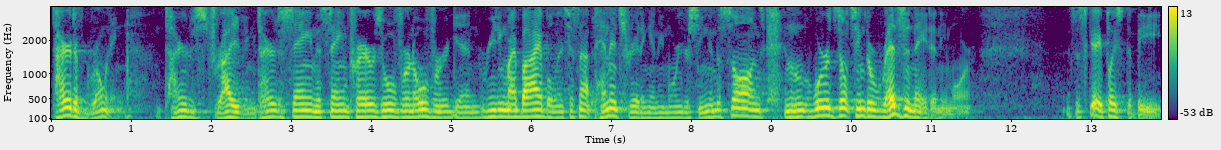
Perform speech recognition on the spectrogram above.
tired of groaning, I'm tired of striving, tired of saying the same prayers over and over again, reading my Bible, and it's just not penetrating anymore. You're singing the songs, and the words don't seem to resonate anymore. It's a scary place to be.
